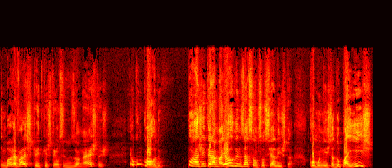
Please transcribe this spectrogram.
embora várias críticas tenham sido desonestas, eu concordo. Porra, a gente era a maior organização socialista comunista do país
